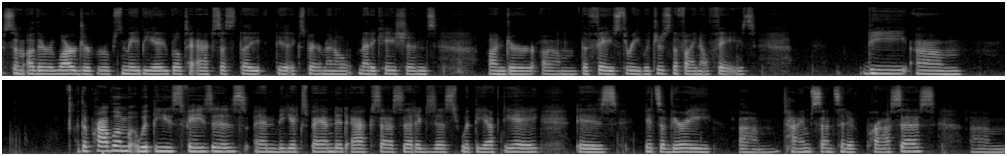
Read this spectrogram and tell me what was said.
some other larger groups may be able to access the, the experimental medications under um, the phase three, which is the final phase the um, the problem with these phases and the expanded access that exists with the FDA is it's a very um, time-sensitive process. Um,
